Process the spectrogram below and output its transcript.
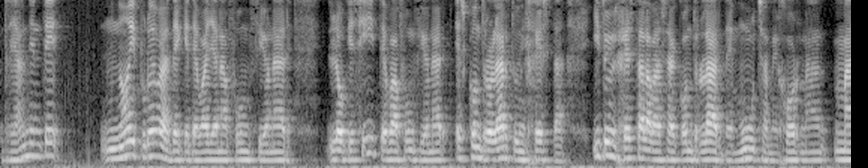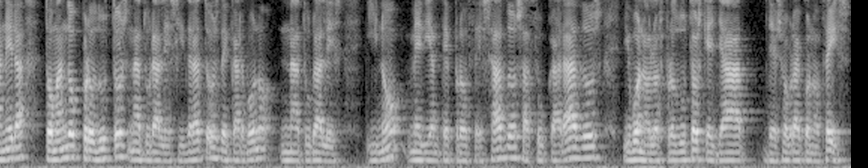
realmente no hay pruebas de que te vayan a funcionar. Lo que sí te va a funcionar es controlar tu ingesta y tu ingesta la vas a controlar de mucha mejor manera tomando productos naturales, hidratos de carbono naturales y no mediante procesados, azucarados y bueno, los productos que ya de sobra conocéis,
